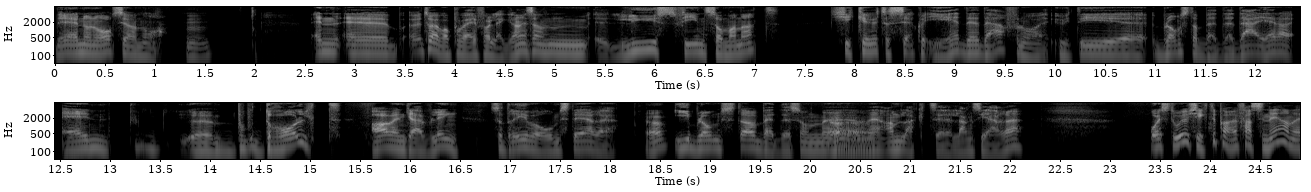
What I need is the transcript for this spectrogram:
Det er noen år siden nå. En, eh, jeg tror jeg var på vei for å legge meg. En sånn eh, lys, fin sommernatt. Kikker ut og ser hva er det der for noe ute i eh, blomsterbedet. Der er det en eh, drolt av en grevling som driver og romsterer Ja. i blomsterbedet som eh, Ja, ja, vi anlagt eh, langs gjerdet. Og jeg sto og kikket på den. er Fascinerende.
